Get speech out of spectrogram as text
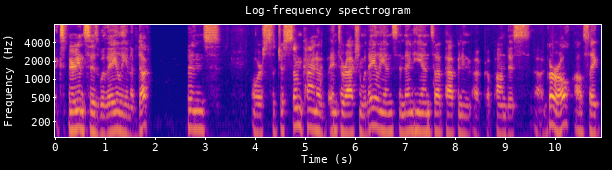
experiences with alien abductions or so just some kind of interaction with aliens and then he ends up happening uh, upon this uh, girl. I'll say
